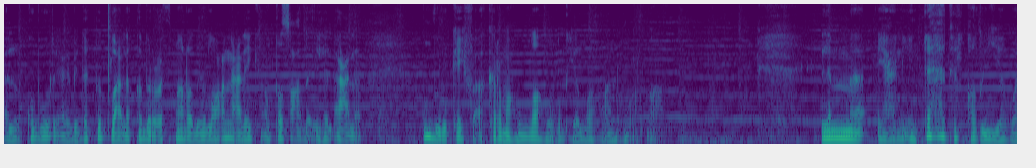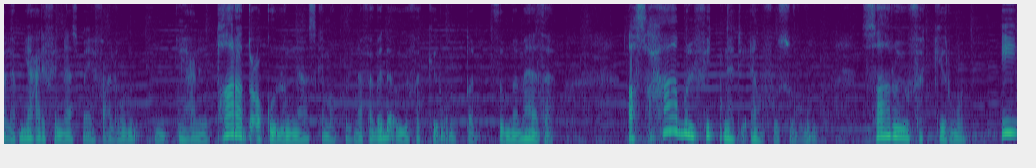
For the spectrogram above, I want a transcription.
القبور. يعني بدك تطلع لقبر عثمان رضي الله عنه عليك أن تصعد إلى الأعلى. انظروا كيف أكرمه الله رضي الله عنه وأرضاه لما يعني انتهت القضية ولم يعرف الناس ما يفعلون يعني طارت عقول الناس كما قلنا فبدأوا يفكرون طيب ثم ماذا؟ أصحاب الفتنة أنفسهم صاروا يفكرون إيه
